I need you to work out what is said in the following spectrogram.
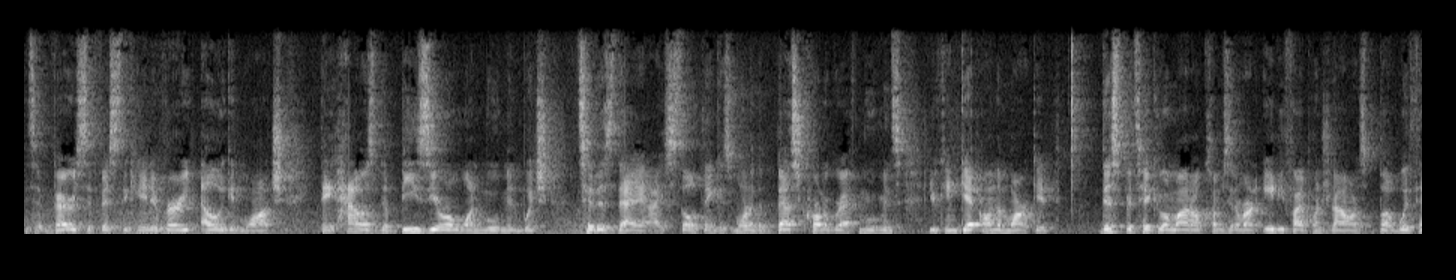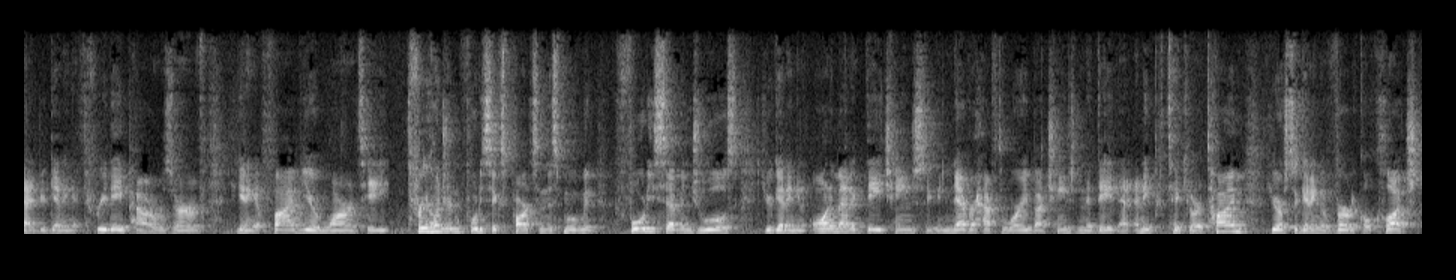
It's a very sophisticated, very elegant watch. They house the B01 movement, which to this day I still think is one of the best chronograph movements you can get on the market. This particular model comes in around $8,500, but with that, you're getting a three day power reserve, you're getting a five year warranty, 346 parts in this movement, 47 jewels. You're getting an automatic day change, so you never have to worry about changing the date at any particular time. You're also getting a vertical clutch,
